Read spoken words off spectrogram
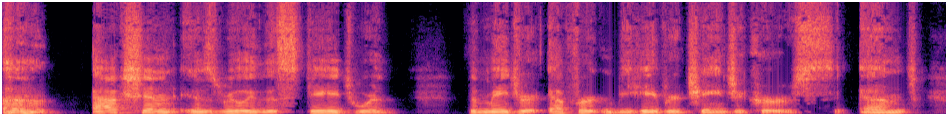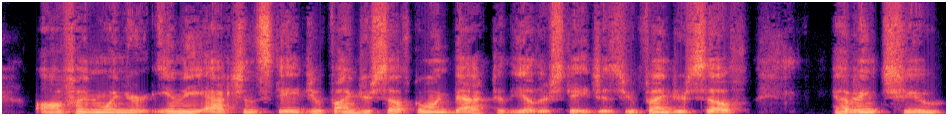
action is really the stage where the major effort and behavior change occurs. And often when you're in the action stage, you find yourself going back to the other stages. You find yourself having to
